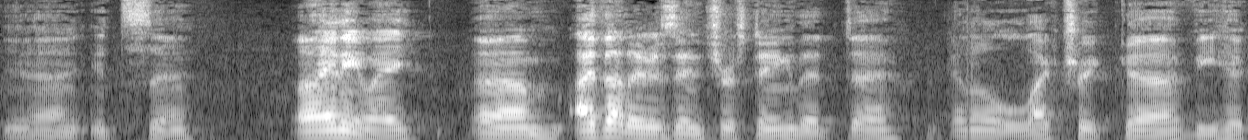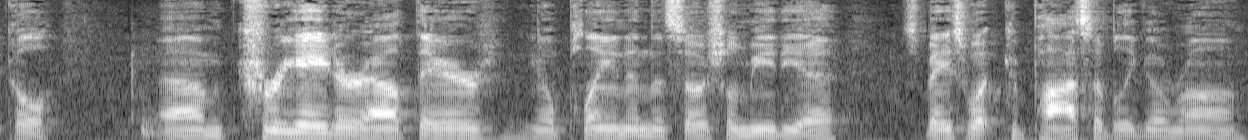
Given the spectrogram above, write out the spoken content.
yeah. It's uh, well. Anyway, um, I thought it was interesting that uh, an electric uh, vehicle um, creator out there, you know, playing in the social media space. What could possibly go wrong?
